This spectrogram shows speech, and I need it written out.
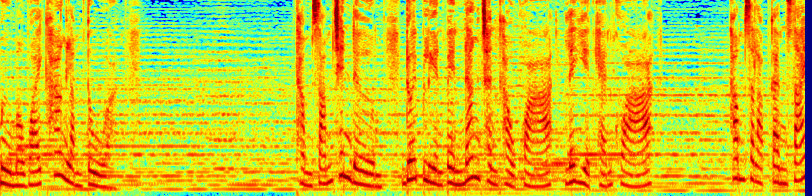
มือมาไว้ข้างลำตัวทำซ้ำเช่นเดิม โดยเปลี่ยนเป็นนั่งชันเข่าขวาและเหยียดแขนขวาำสลับกันซ้าย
